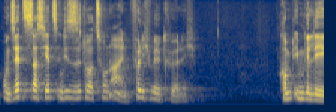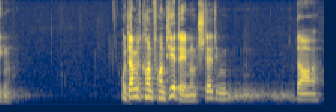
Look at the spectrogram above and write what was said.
und setzt das jetzt in diese Situation ein, völlig willkürlich. Kommt ihm gelegen. Und damit konfrontiert er ihn und stellt ihm da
